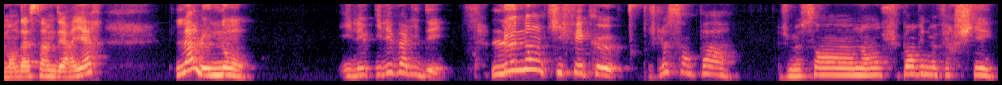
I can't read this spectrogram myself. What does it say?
mandat simple derrière là le non il est validé. Le non qui fait que je le sens pas. Je me sens non je suis pas envie de me faire chier.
